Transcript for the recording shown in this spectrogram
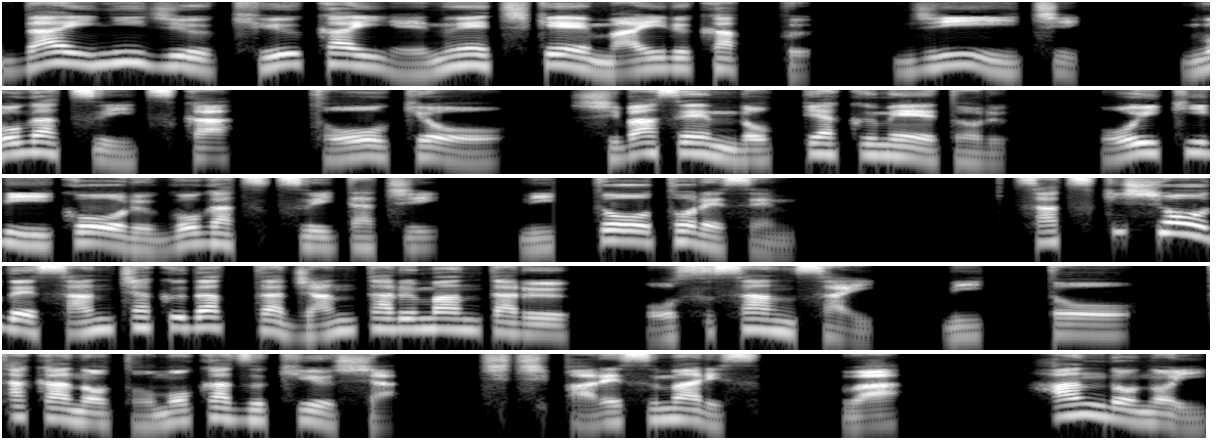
第29回 NHK マイルカップ G1、5月5日、東京、芝1600メートル、追い切りイコール5月1日、立東トレセン。皐月賞で3着だったジャンタルマンタル、オス3歳、立東、高野智和厩舎、父パレスマリスは、ハンドの1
